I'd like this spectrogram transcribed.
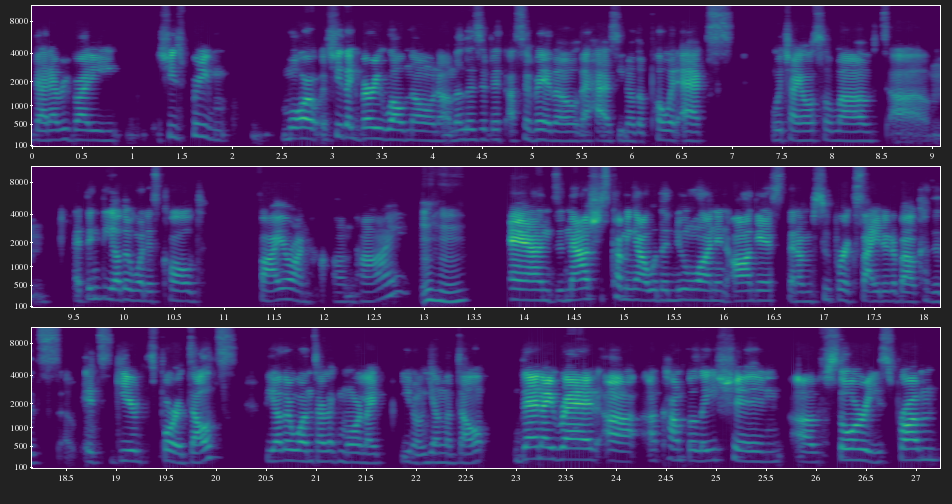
that everybody she's pretty more she's like very well known um Elizabeth Acevedo that has you know the Poet X which I also loved. Um I think the other one is called Fire on on High. Mm-hmm. And now she's coming out with a new one in August that I'm super excited about because it's it's geared for adults. The other ones are like more like you know young adult. Then I read uh, a compilation of stories from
